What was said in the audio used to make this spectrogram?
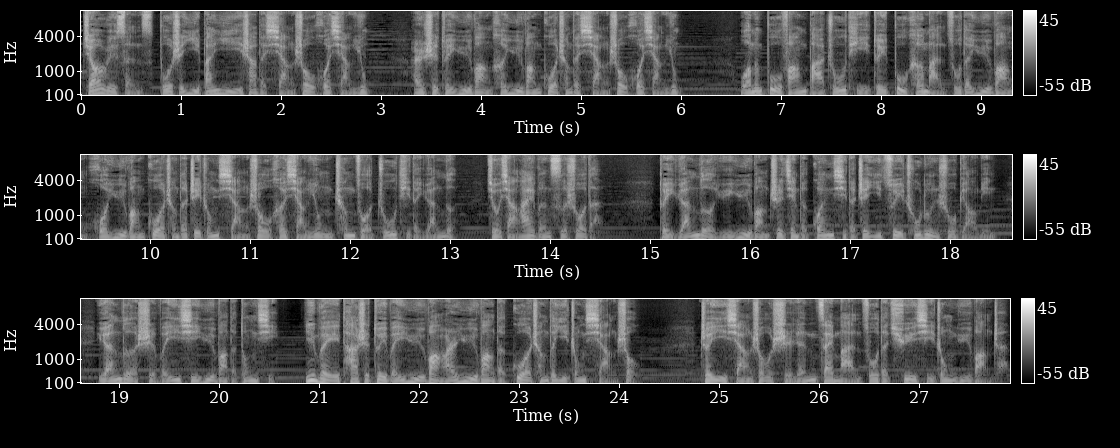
：jouissance 不是一般意义上的享受或享用，而是对欲望和欲望过程的享受或享用。我们不妨把主体对不可满足的欲望或欲望过程的这种享受和享用称作主体的原乐。就像埃文斯说的：“对原乐与欲望之间的关系的这一最初论述表明，原乐是维系欲望的东西。”因为它是对为欲望而欲望的过程的一种享受，这一享受使人在满足的缺席中欲望着。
